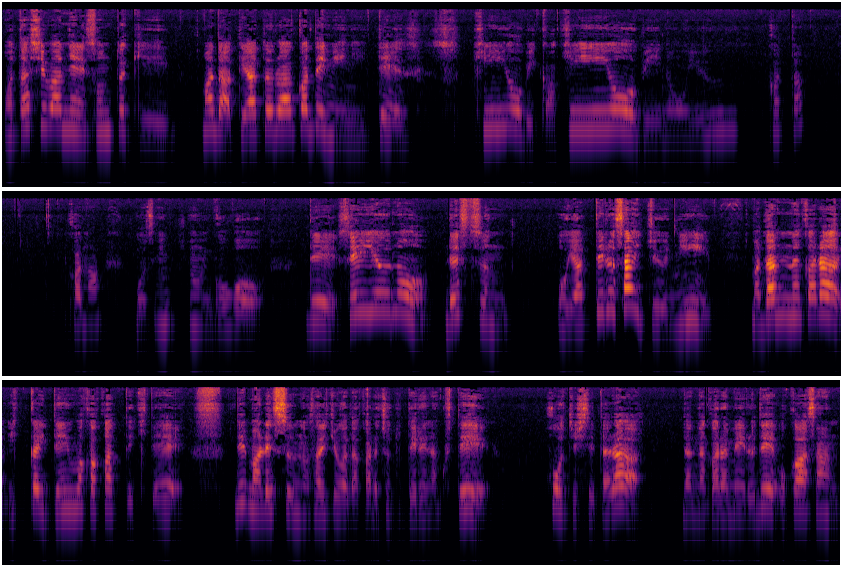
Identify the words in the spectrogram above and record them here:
私はねその時まだテアトルアカデミーにいて金曜日か金曜日の夕方？かな？午前、うん、午後。で声優のレッスンをやってる最中にまあ、旦那から一回電話かかってきてで、まあ、レッスンの最中がだからちょっと出れなくて放置してたら旦那からメールでお母さん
